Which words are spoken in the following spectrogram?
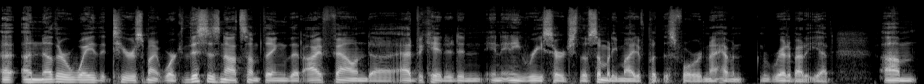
a- another way that tears might work. This is not something that I found uh, advocated in in any research, though somebody might have put this forward, and I haven't read about it yet. Um,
